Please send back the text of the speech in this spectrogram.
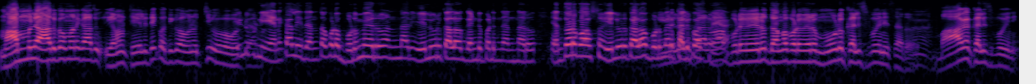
మామూలు ఆదుకోమని కాదు. ఏమైనా తేలితే కొద్దిగా ఏమైనా వచ్చి ఇప్పుడు నీ వెనకాల ఇదంతా కూడా బుడమేరు అంటున్నారు ఏలూరు కాలువ గండి పడింది అంటున్నారు. ఎంతవరకు వస్తాం? ఏలూరు కాలువ బుడమేరు కలిపి? బుడవేరు దొంగ బుడవేరు మూడు కలిసిపోయినాయి సార్. బాగా కలిసిపోయినాయి.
